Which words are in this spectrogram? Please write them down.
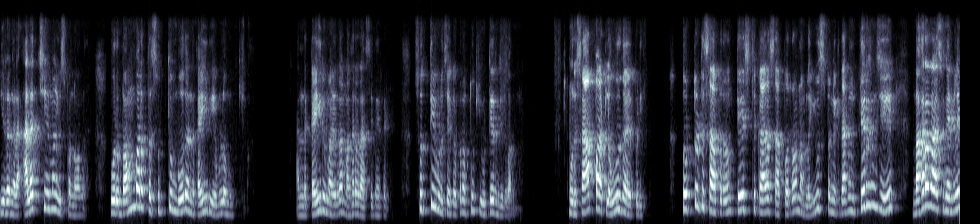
இவங்களை அலட்சியமா யூஸ் பண்ணுவாங்க. ஒரு பம்பரத்தை சுத்தும் போது அந்த கயிறு எவ்வளவு முக்கியம்? அந்த கயிறு மாதிரி தான் மகர ராசினியர்கள் சுத்தி முடிச்சதுக்கு அப்புறம் தூக்கி விட்டு எறிஞ்சிடுவாங்க ஒரு சாப்பாட்டில் ஊறுகாய் எப்படி? தொட்டுட்டு சாப்பிட்றோம் டேஸ்ட்டுக்காக சாப்பிட்றோம் நம்மளை யூஸ் பண்ணிக்கிறாங்கன்னு தெரிஞ்சு மகர ராசினியர்களை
